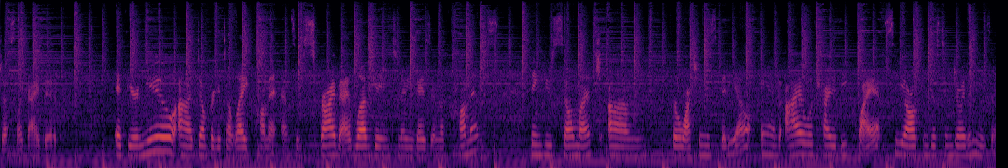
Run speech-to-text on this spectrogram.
just like I did. If you're new, uh, don't forget to like, comment, and subscribe. I love getting to know you guys in the comments. Thank you so much um, for watching this video, and I will try to be quiet so y'all can just enjoy the music.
